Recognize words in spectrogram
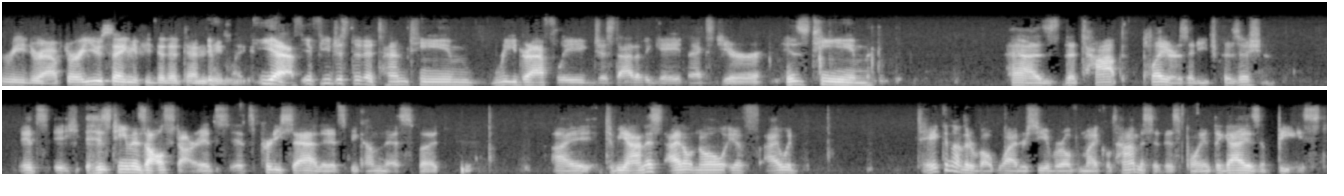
redraft. Or are you saying if you did a ten team league? Yeah, if- if you just did a 10 team redraft league just out of the gate next year, his team has the top players at each position. It's it, his team is all star. It's it's pretty sad that it's become this, but I to be honest, I don't know if I would take another wide receiver over Michael Thomas at this point. The guy is a beast.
